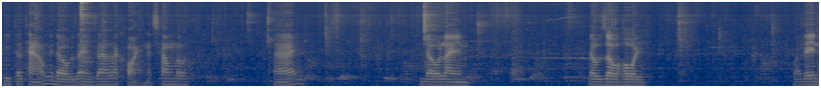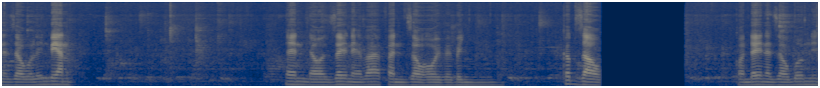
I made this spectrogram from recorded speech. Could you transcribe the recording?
khi ta tháo cái đầu ra ra ra khỏi là xong thôi. Đấy. Đầu này đầu dầu hồi. Và đây là dầu lên ben lên đầu dây này và phần dầu hồi về bình cấp dầu. Còn đây là dầu bơm lên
